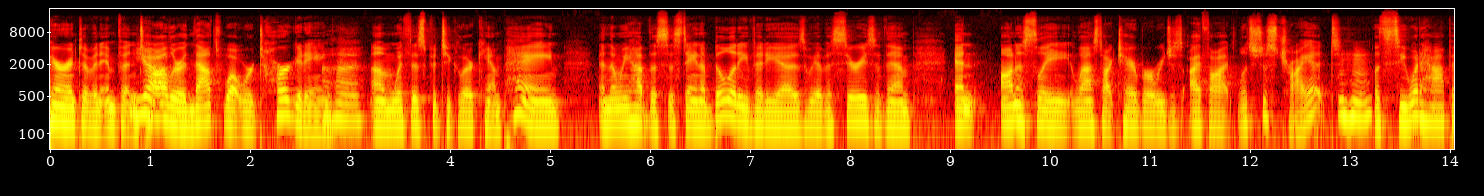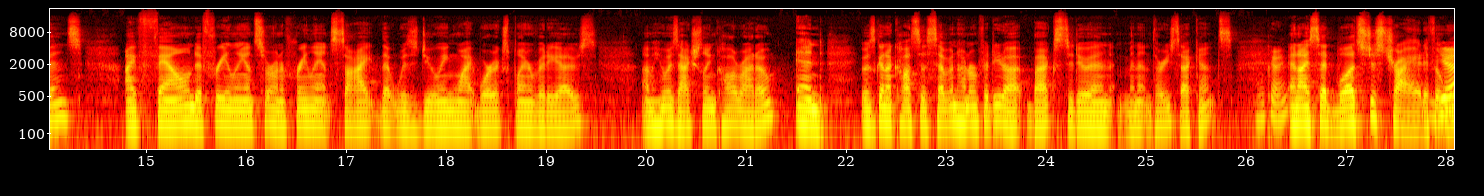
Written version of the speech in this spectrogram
parent of an infant and Yeah. toddler and that's what we're targeting Uh-huh. um, with this particular campaign. And then we have the sustainability videos. We have a series of them. And honestly, last October, we just, I thought, let's just try it. Mm-hmm. Let's see what happens. I found a freelancer on a freelance site that was doing whiteboard explainer videos. Um, he was actually in Colorado, and it was going to cost us 750 du- bucks to do in a minute and 30 seconds. Okay. And I said, well, let's just try it. If it Yeah.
